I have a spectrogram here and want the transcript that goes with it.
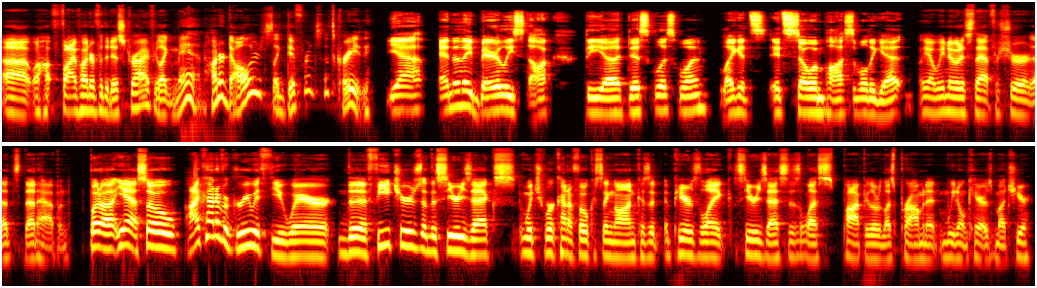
uh 500 for the disc drive you're like man $100 like difference that's crazy Yeah, and then they barely stock the uh, discless one. Like it's it's so impossible to get. yeah we noticed that for sure that's that happened but uh yeah so i kind of agree with you where the features of the series x which we're kind of focusing on because it appears like series s is less popular less prominent and we don't care as much here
